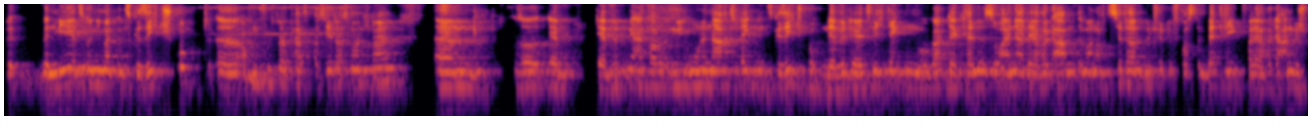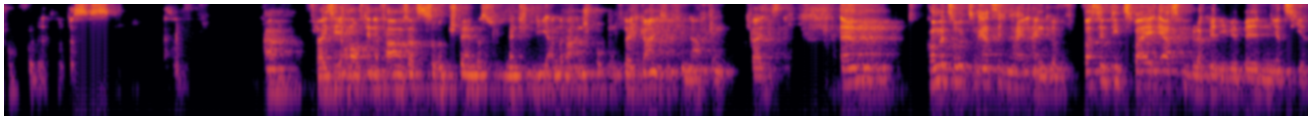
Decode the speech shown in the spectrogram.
wenn mir jetzt irgendjemand ins Gesicht spuckt, äh, auf dem Fußballplatz passiert das manchmal, ähm, so, der, der wird mir einfach irgendwie ohne nachzudenken ins Gesicht spucken. Der wird ja jetzt nicht denken, oh Gott, der Kerl ist so einer, der heute Abend immer noch zitternd mit Schüttelfrost im Bett liegt, weil er heute angespuckt wurde. So, das ist, also, ja, vielleicht sich auch noch auf den Erfahrungssatz zurückstellen, dass Menschen, die andere anspucken, vielleicht gar nicht so viel nachdenken. Ich weiß es nicht. Ähm, Kommen wir zurück zum ärztlichen Heileingriff. Was sind die zwei ersten Blöcke, die wir bilden jetzt hier?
